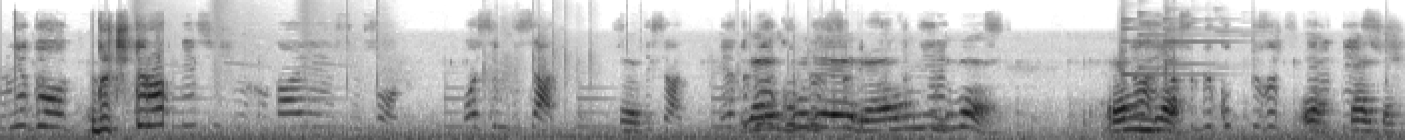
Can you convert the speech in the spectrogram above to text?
мені до, до 4 тисяч хватає 700. 80. 60. Зараз буде раунд 2. Раунд 2. Я собі куплю за 4 тисячі.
